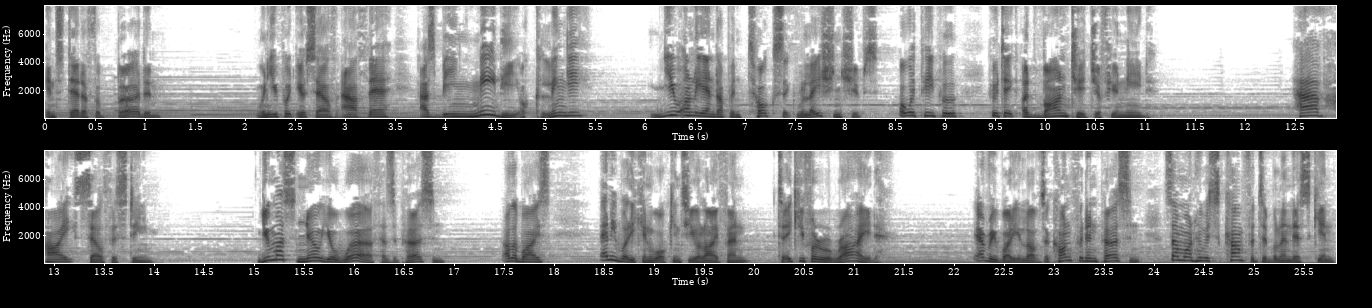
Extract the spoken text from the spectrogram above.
instead of a burden. When you put yourself out there as being needy or clingy, you only end up in toxic relationships or with people who take advantage of your need. Have high self esteem. You must know your worth as a person. Otherwise, anybody can walk into your life and take you for a ride. Everybody loves a confident person, someone who is comfortable in their skin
